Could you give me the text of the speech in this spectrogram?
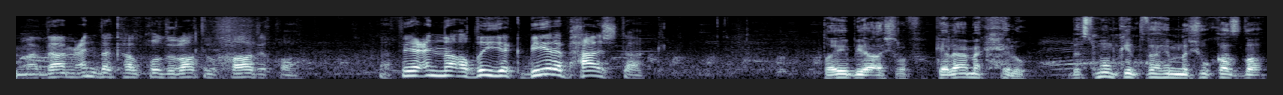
ما دام عندك هالقدرات الخارقة ما في عنا قضية كبيرة بحاجتك. طيب يا أشرف كلامك حلو بس ممكن تفهمنا شو قصدك؟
